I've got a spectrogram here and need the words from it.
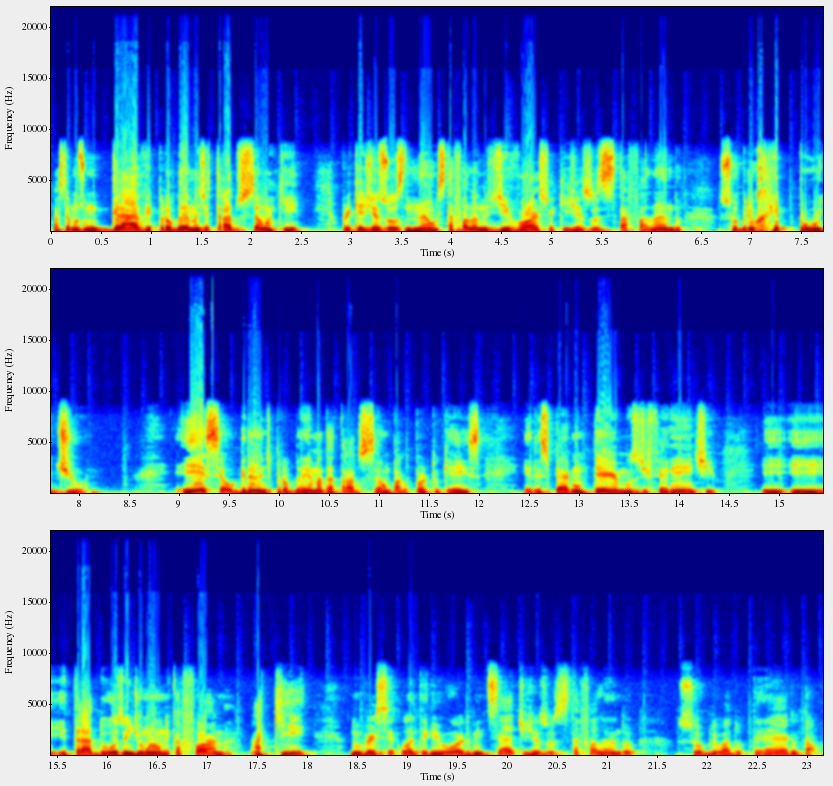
Nós temos um grave problema de tradução aqui, porque Jesus não está falando de divórcio aqui, Jesus está falando sobre o repúdio. Esse é o grande problema da tradução para o português. Eles pegam termos diferentes e, e, e traduzem de uma única forma. Aqui, no versículo anterior, 27, Jesus está falando sobre o adultério e tal.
